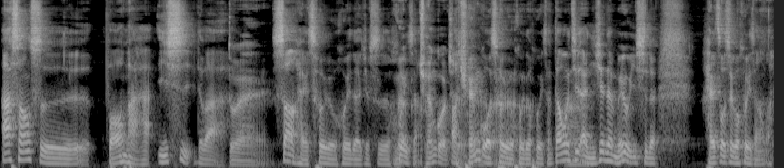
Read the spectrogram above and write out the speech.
阿桑是宝马一系，对吧？对，上海车友会的就是会长，啊，全国车友会全国车友会的会长。但问题哎，你现在没有一系的，还做这个会长吗？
